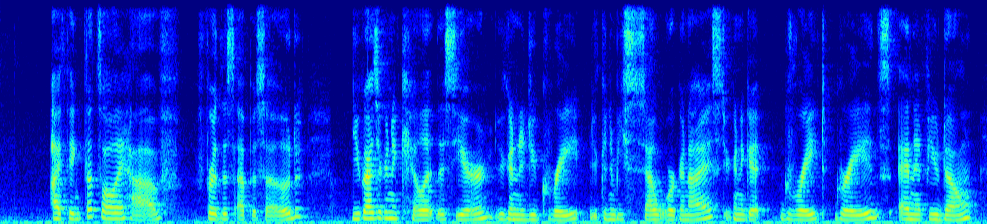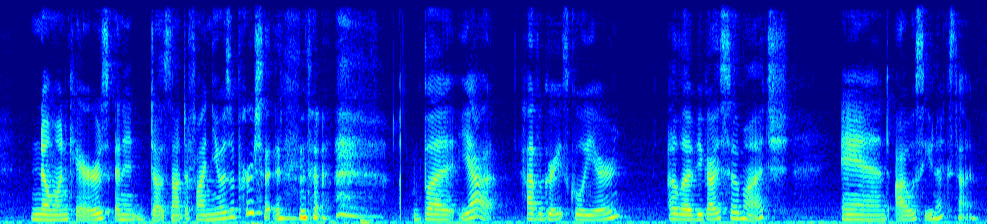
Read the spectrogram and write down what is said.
I think that's all I have for this episode. You guys are to kill it this year. You're to do great. You're to be so organized. You're to get great grades. And if you don't, no one cares and it does not define you as a person. but yeah, have a great school year. I love you guys so much. And I will see you next time.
